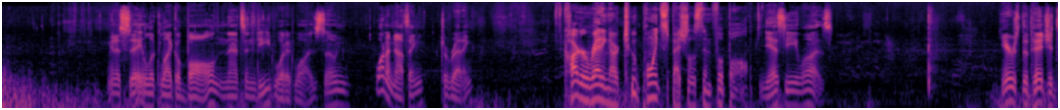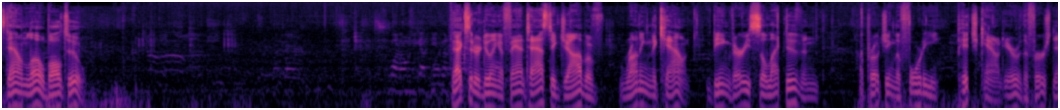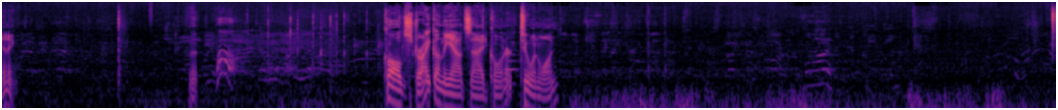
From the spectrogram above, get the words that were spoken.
I'm going to say looked like a ball, and that's indeed what it was. So one to nothing to Redding. Carter Redding, our two point specialist in football. Yes, he was. Here's the pitch. It's down low. Ball two. Exeter doing a fantastic job of running the count, being very selective and approaching the 40 pitch count here of the first inning. Called strike on the outside corner, two and one.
